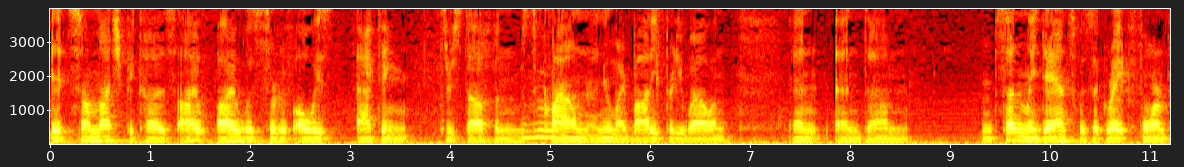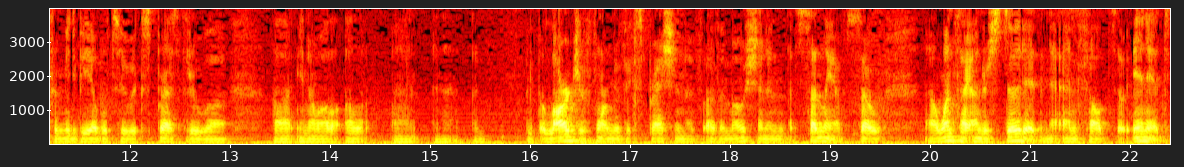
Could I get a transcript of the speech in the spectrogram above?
it so much because I I was sort of always acting through stuff and was a clown, and I knew my body pretty well, and and and. Um, and suddenly dance was a great form for me to be able to express through a, uh, you know a, a, a, a, a larger form of expression of, of emotion and suddenly I was so uh, once I understood it and, and felt so in it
